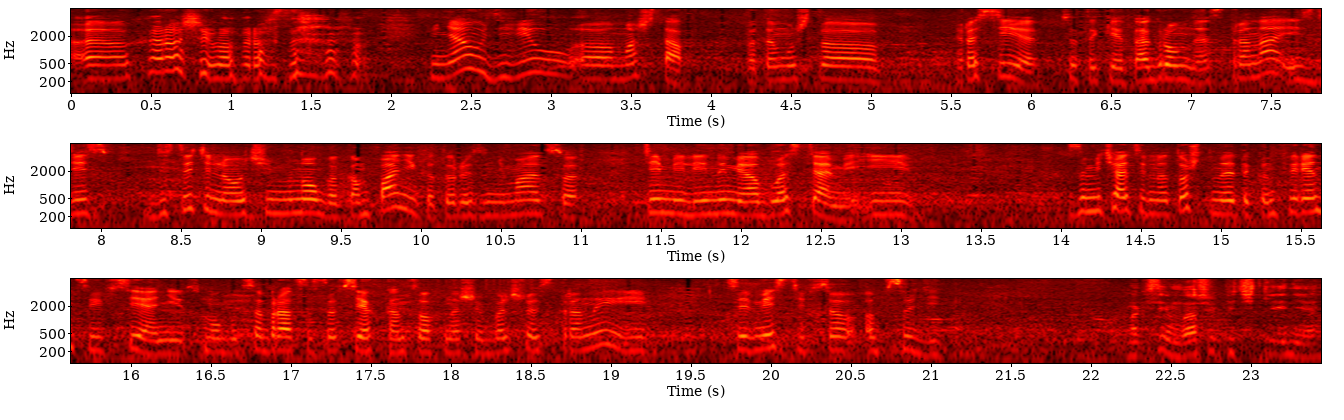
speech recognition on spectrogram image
Э, Хороший вопрос. Меня удивил э, масштаб, потому что Россия все-таки это огромная страна, и здесь действительно очень много компаний, которые занимаются теми или иными областями. И замечательно то, что на этой конференции все они смогут собраться со всех концов нашей большой страны и все вместе все обсудить. Максим, ваши впечатления?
